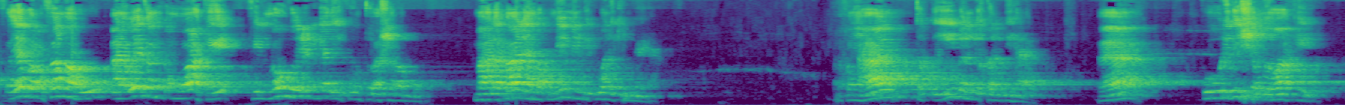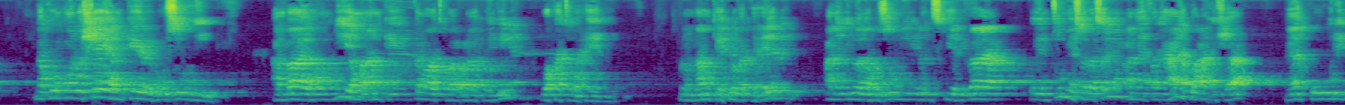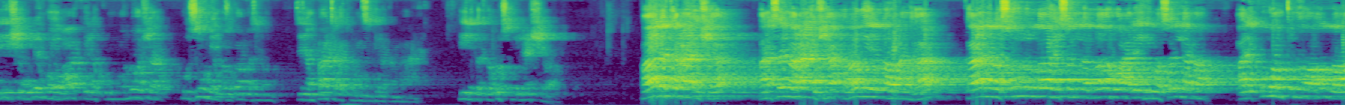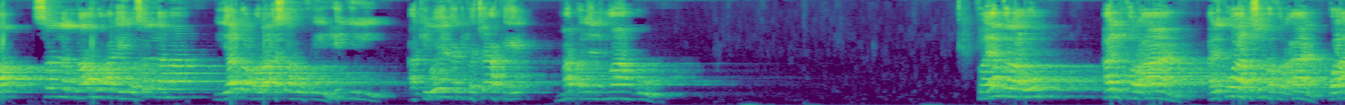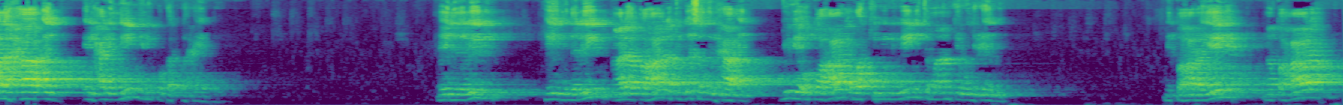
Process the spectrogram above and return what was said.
fayadhu famahu anaweka mdomo wake fil mawdhi alladhi kuntu ashrabu mahala pale ambapo mimi nilikuwa nikinywea anafanya hayo tatyiban liqalbiha kuuridhisha moyo wake na kumuondoshea mkewe huzuni ambayo humjia mwanamke kama wanawake wengine wakati wa hedhi. Kuna mwanamke akiwa katika hedhi anajiliwa na huzuni, anajisikia vibaya. Kwa hiyo Mtume sallallahu alaihi wasallam amefanya haya kwa Aisha eh, kuuridhisha ule moyo wake na kumuondosha huzuni ambazo kwamba zinampata katika mazingira kama haya. Hii ni katika husnul ishra. Qalat Aisha, anasema Aisha radhiyallahu أمركم الله صلى الله عليه وسلم يضع رأسه في حجري. أكويك كتوشاك ما قد نمانه فيقرأ القرآن. ألكوا أقسم القرآن؟ وأنا حائد الحليمين ينكو كالتحيب هي دليل هي دليل على طهارة جسد الحائد juu ya utahara wa kiwiliwili cha mwanamke mwenye hedhi. Ni tahara yeye na tahara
